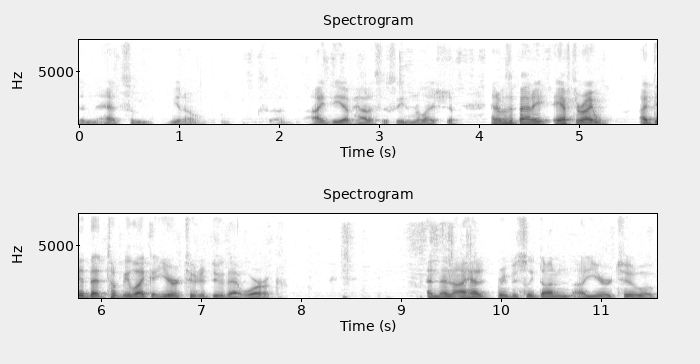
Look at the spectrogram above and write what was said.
and had some, you know, idea of how to succeed in relationship. And it was about a, after I I did that. It took me like a year or two to do that work. And then I had previously done a year or two of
